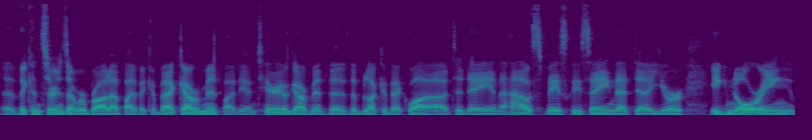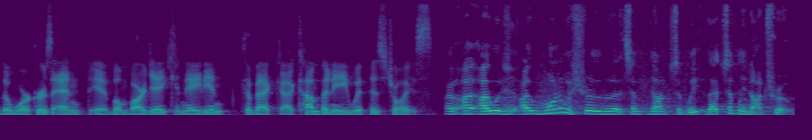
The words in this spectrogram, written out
uh, the concerns that were brought up by the Quebec government, by the Ontario government, the, the Bloc Québécois uh, today in the House, basically saying that uh, you're ignoring the workers and uh, Bombardier, Canadian Quebec uh, company, with this choice? I, I, would, I would want to assure them that that's, not simply, that's simply not true.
